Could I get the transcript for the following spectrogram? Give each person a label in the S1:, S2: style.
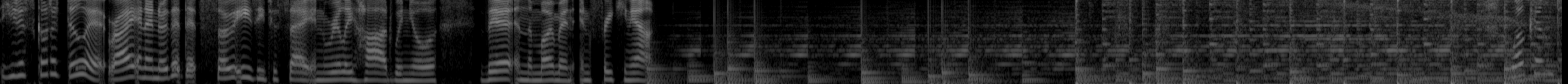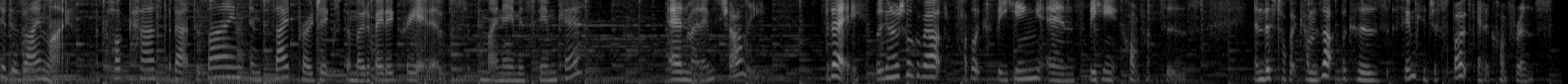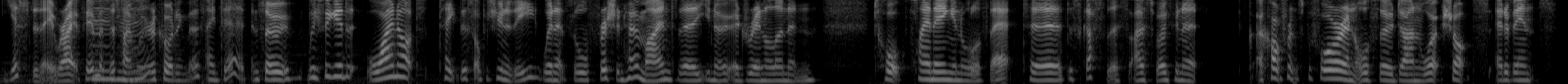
S1: you just got to do it, right? And I know that that's so easy to say and really hard when you're there in the moment and freaking out. Welcome to Design Life, a podcast about design and side projects for motivated creatives. My name is Femke.
S2: And my name is Charlie. Today, we're going to talk about public speaking and speaking at conferences. And this topic comes up because Femke just spoke at a conference yesterday, right, Fem, at the time we were mm-hmm. recording this?
S1: I did.
S2: And so we figured, why not take this opportunity when it's all fresh in her mind, the, you know, adrenaline and talk planning and all of that, to discuss this. I've spoken at a conference before and also done workshops at events.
